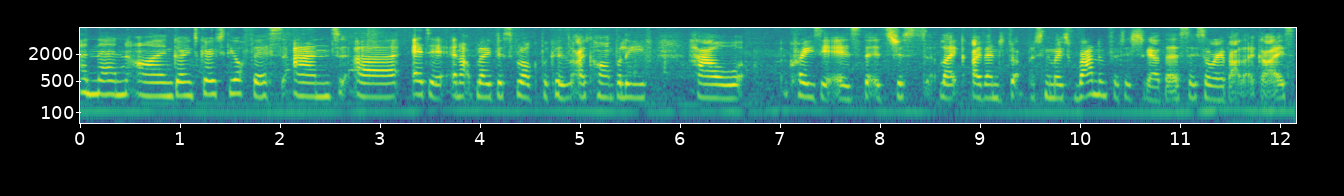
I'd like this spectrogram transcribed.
and then I'm going to go to the office and uh, edit and upload this vlog because I can't believe how crazy it is that it's just like I've ended up putting the most random footage together so sorry about that guys.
